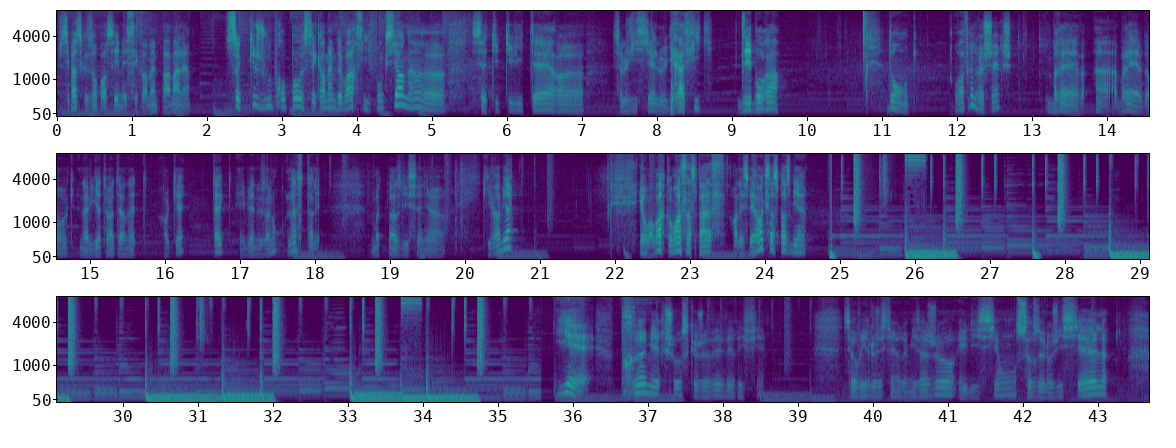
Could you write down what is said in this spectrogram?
Je ne sais pas ce que vous en pensez, mais c'est quand même pas mal. Hein. Ce que je vous propose, c'est quand même de voir s'il fonctionne, hein, euh, cet utilitaire, euh, ce logiciel graphique Deborah. Donc, on va faire une recherche brève. Ah, brève, donc, navigateur Internet. OK, tac, eh bien nous allons l'installer. Mot de passe du Seigneur qui va bien. Et on va voir comment ça se passe, en espérant que ça se passe bien. Yeah! Première chose que je vais vérifier c'est ouvrir le gestionnaire de mise à jour, édition, source de logiciel,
